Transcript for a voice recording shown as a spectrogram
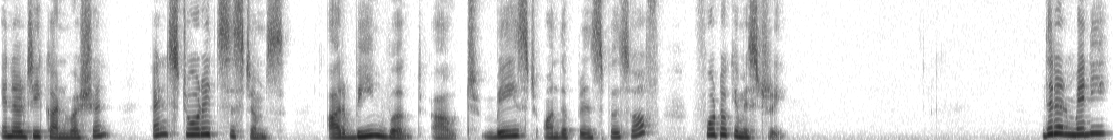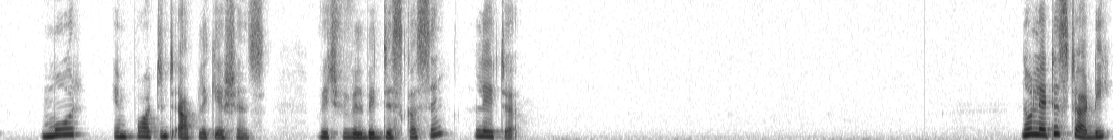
energy conversion and storage systems are being worked out based on the principles of photochemistry. There are many more important applications which we will be discussing later. Now let us study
